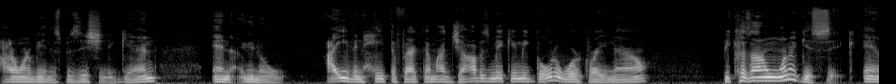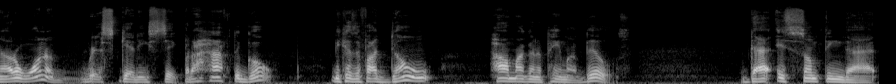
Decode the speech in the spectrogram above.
I don't want to be in this position again, and you know, I even hate the fact that my job is making me go to work right now because I don't want to get sick and I don't want to risk getting sick, but I have to go. Because if I don't, how am I going to pay my bills? That is something that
